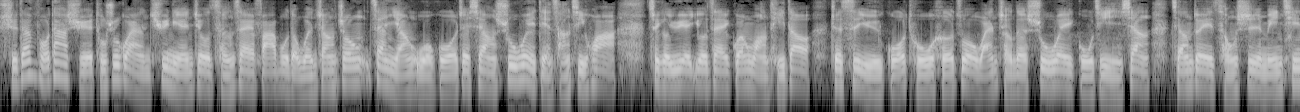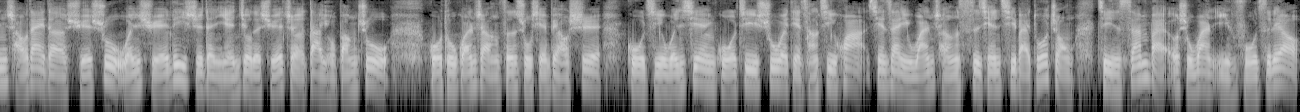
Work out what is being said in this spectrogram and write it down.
史丹佛大学图书馆去年就曾在发布的文章中赞扬我国这项数位典藏计划，这个月又在官网提到，这次与国图合作完成的数位古籍影像，将对从事明清朝代的学术、文学、历史等研究的学者大有帮助。国图馆长曾淑贤表示，古籍文献国际数位典藏计划现在已完成四千七百多种、近三百二十万影幅资料，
